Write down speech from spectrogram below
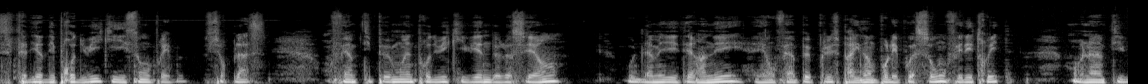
c'est-à-dire des produits qui sont sur place. On fait un petit peu moins de produits qui viennent de l'océan ou de la Méditerranée et on fait un peu plus, par exemple pour les poissons, on fait des truites. On a un petit,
